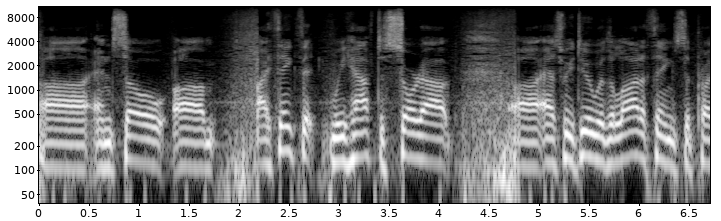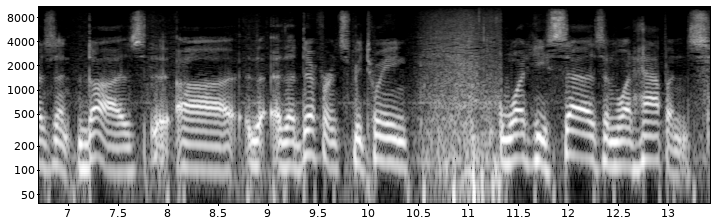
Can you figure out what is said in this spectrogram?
Uh, and so um, I think that we have to sort out, uh, as we do with a lot of things the president does, uh, the, the difference between what he says and what happens.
